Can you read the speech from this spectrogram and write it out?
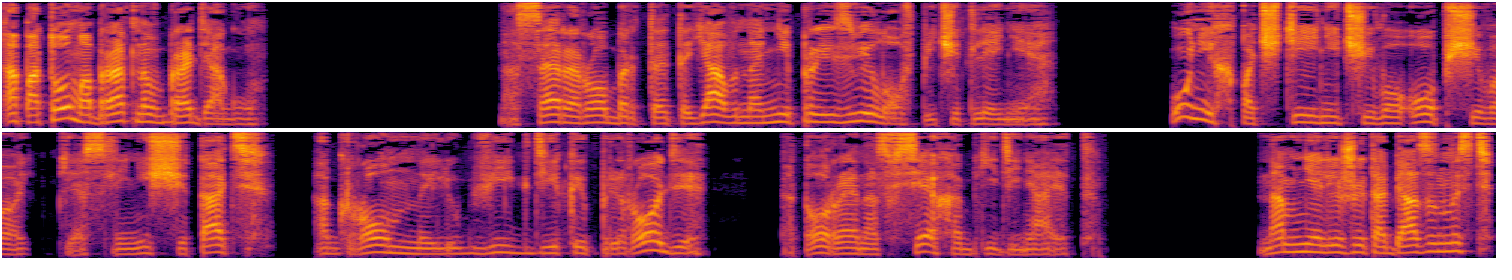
а потом обратно в бродягу. На сэра Роберта это явно не произвело впечатления. У них почти ничего общего, если не считать огромной любви к дикой природе, которая нас всех объединяет. На мне лежит обязанность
